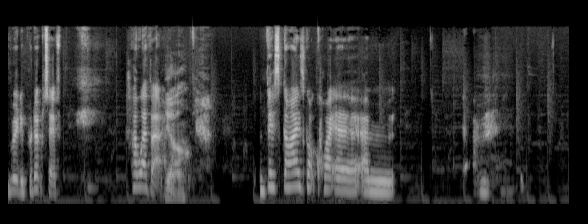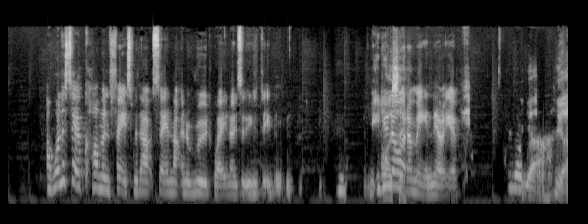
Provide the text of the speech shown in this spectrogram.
really productive. However, yeah this guy's got quite a um, um, I want to say a common face without saying that in a rude way. You know, he's- he- he- you Oh, know what I mean. There you go. Yeah yeah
